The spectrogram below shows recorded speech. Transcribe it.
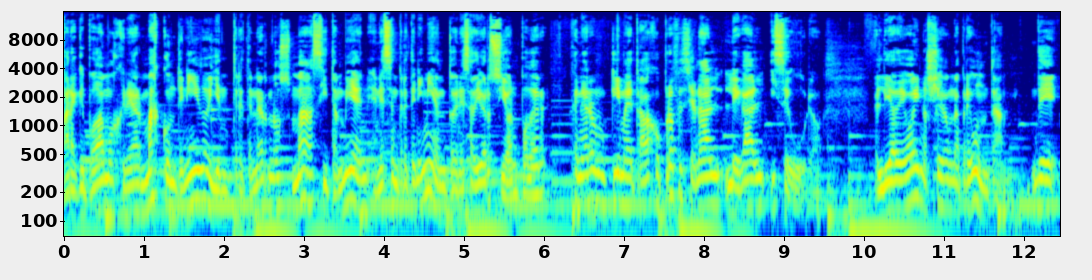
para que podamos generar más contenido y entretenernos más y también en ese entretenimiento, en esa diversión, poder generar un clima de trabajo profesional, legal y seguro. El día de hoy nos llega una pregunta de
